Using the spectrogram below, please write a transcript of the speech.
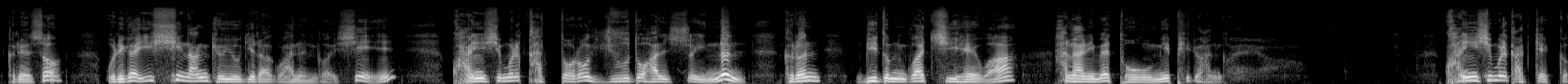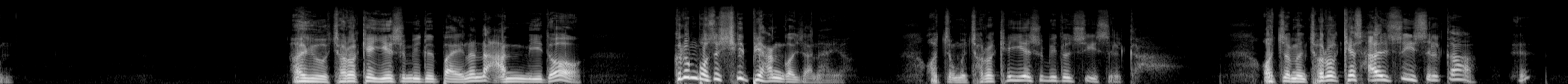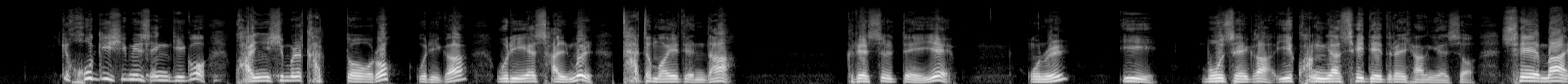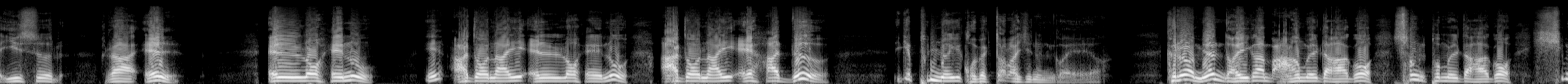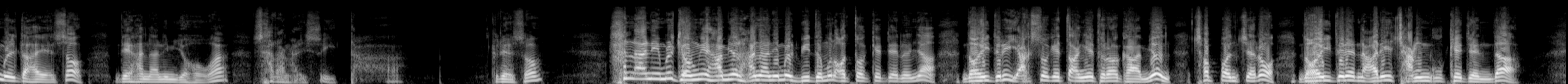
그래서 우리가 이 신앙 교육이라고 하는 것이 관심을 갖도록 유도할 수 있는 그런 믿음과 지혜와 하나님의 도움이 필요한 거예요. 관심을 갖게끔. 아유, 저렇게 예수 믿을 바에는 안 믿어. 그럼 벌써 실패한 거잖아요. 어쩌면 저렇게 예수 믿을 수 있을까? 어쩌면 저렇게 살 수 있을까? 예? 호기심이 생기고 관심을 갖도록 우리가 우리의 삶을 다듬어야 된다. 그랬을 때에 오늘 이 모세가 이 광야 세대들을 향해서 쉐마 이스라엘 엘로헤누 예? 아도나이 엘로헤누 아도나이 에하드 이게 분명히 고백 떨어지는 거예요. 그러면 너희가 마음을 다하고 성품을 다하고 힘을 다해서 내 하나님 여호와 사랑할 수 있다. 그래서 하나님을 경외하면 하나님을 믿으면 어떻게 되느냐? 너희들이 약속의 땅에 들어가면 첫 번째로 너희들의 날이 장국해 된다.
